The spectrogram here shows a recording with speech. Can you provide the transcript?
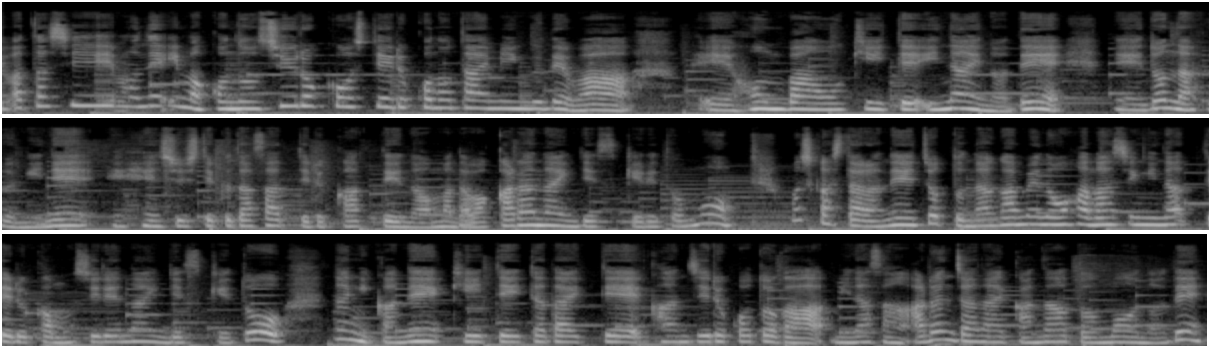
ー、私もね、今この収録をしているこのタイミングでは、えー、本番を聞いていないので、えー、どんな風にね、編集してくださってるかっていうのはまだわからないんですけれども、もしかしたらね、ちょっと長めのお話になってるかもしれないんですけど、何かね、聞いていただいて感じることが皆さんあるんじゃないかなと思うので、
